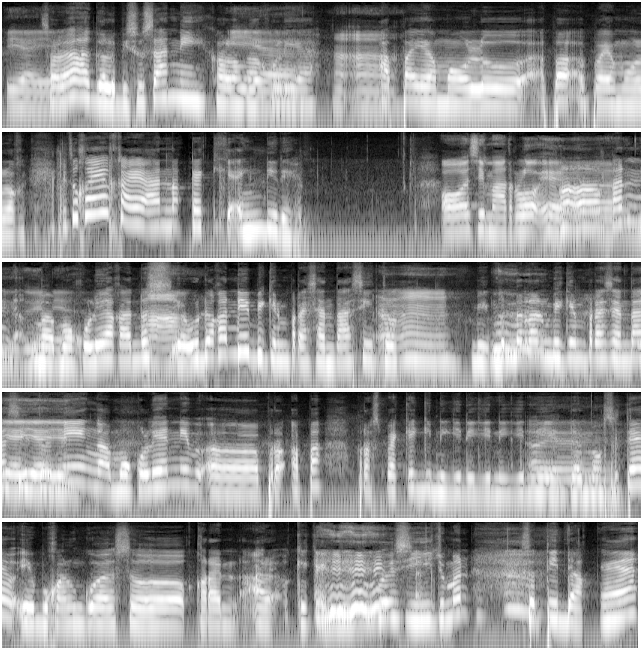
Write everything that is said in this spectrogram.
Iya, iya. soalnya agak lebih susah nih kalau nggak Iya, kuliah. heeh. apa yang mau lu apa apa yang mau lu itu kayak kayak anak kayak Kiki Engdi deh Oh, si Marlo ya. Heeh, kan digituin nggak ya. mau kuliah kan terus Ah. ya udah kan dia bikin presentasi tuh Mm-mm. Bi- beneran bikin presentasi Iya, iya, tuh iya. nih nggak mau kuliah nih eh, pro- apa prospeknya gini gini gini gini Oh, iya, dan iya. maksudnya ya bukan gua sekeren Engdi juga sih cuman setidaknya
